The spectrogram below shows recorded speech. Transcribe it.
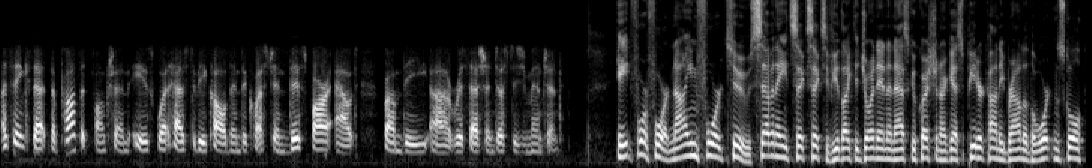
I think that the profit function is what has to be called into question this far out from the uh, recession, just as you mentioned. 844 942 7866. If you'd like to join in and ask a question, our guest Peter Conti Brown of the Wharton School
